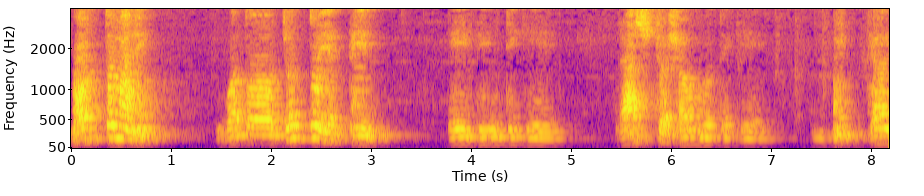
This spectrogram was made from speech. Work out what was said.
বর্তমানে গত চোদ্দ এপ্রিল এই দিনটিকে রাষ্ট্রসংঘ থেকে বিজ্ঞান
